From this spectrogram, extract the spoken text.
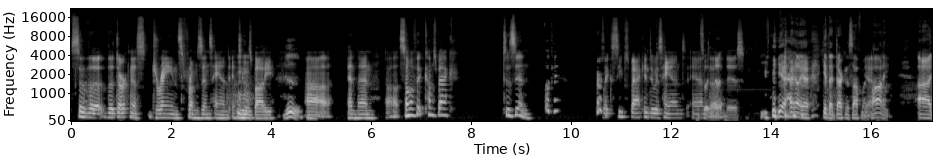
so the the darkness drains from Zin's hand into Mhm. his body, uh, and then uh, some of it comes back to Zin, Okay, perfect. like seeps back into his hand, and That's what uh, nutting is. yeah, hell yeah, get that darkness off my Yeah. body. Uh,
